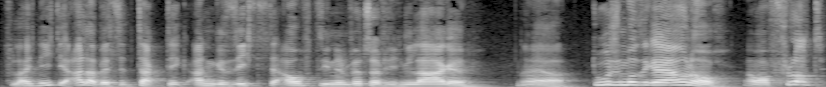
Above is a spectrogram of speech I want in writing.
Vielleicht nicht die allerbeste Taktik angesichts der aufziehenden wirtschaftlichen Lage. Naja, duschen muss ich ja auch noch, aber flott.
